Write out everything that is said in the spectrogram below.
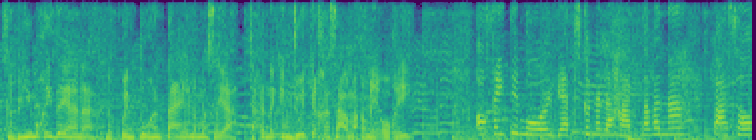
Sabihin mo kay Diana, nagkwentuhan tayo ng masaya. Tsaka nag-enjoy ka kasama kami, okay? Okay, Timur, gets ko na lahat. Tara na, pasok.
